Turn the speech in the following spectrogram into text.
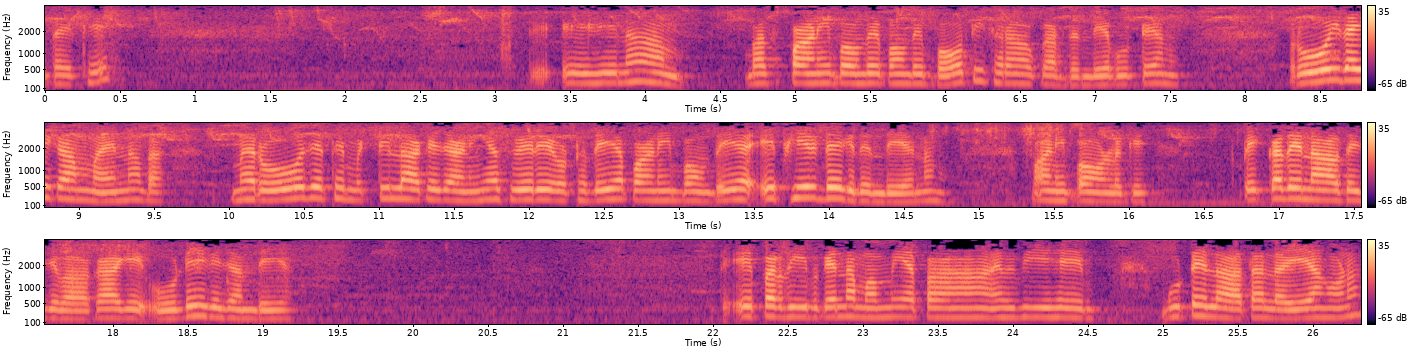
ਤਾਂ ਇੱਥੇ। ਤੇ ਇਹ ਨਾ ਬਸ ਪਾਣੀ ਪਾਉਂਦੇ ਪਾਉਂਦੇ ਬਹੁਤ ਹੀ ਖਰਾਬ ਕਰ ਦਿੰਦੇ ਆ ਬੂਟਿਆਂ ਨੂੰ। ਰੋਜ਼ ਦਾ ਹੀ ਕੰਮ ਹੈ ਇਹਨਾਂ ਦਾ। ਮੈਂ ਰੋਜ਼ ਇੱਥੇ ਮਿੱਟੀ ਲਾ ਕੇ ਜਾਣੀ ਆ, ਸਵੇਰੇ ਉੱਠਦੇ ਆ, ਪਾਣੀ ਪਾਉਂਦੇ ਆ, ਇਹ ਫਿਰ ਡੇਗ ਦਿੰਦੇ ਆ ਇਹਨਾਂ ਨੂੰ, ਪਾਣੀ ਪਾਉਣ ਲੱਗੇ। ਤੇ ਕਦੇ ਨਾਲ ਦੇ ਜਵਾਕ ਆ ਗਏ ਉਹ ਡੇਗ ਜਾਂਦੇ ਆ। ਤੇ ਇਹ ਪ੍ਰਦੀਪ ਕਹਿੰਦਾ, ਮੰਮੀ, ਆਪਾਂ ਵੀ ਇਹ ਬੂਟੇ ਲਾ ਤਾਂ ਲਏ ਆ ਹੁਣ।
